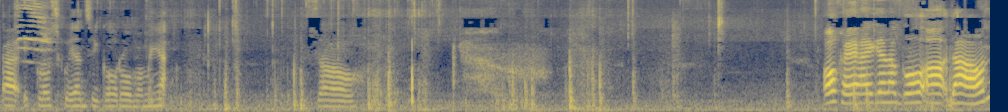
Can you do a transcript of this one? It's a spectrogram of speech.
uh, i-close ko yan siguro mamaya. So, Okay, I gonna go uh, down.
